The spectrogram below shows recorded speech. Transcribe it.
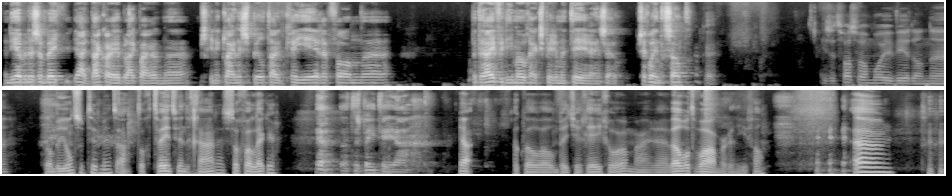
En die hebben dus een beetje, ja, daar kan je blijkbaar een, misschien een kleine speeltuin creëren van bedrijven die mogen experimenteren en zo. Op zich wel interessant. Oké. Is het vast wel mooier weer dan dan bij ons op dit moment. Ah, toch 22 graden. Dat is toch wel lekker. Ja, dat is beter, ja. Ja, ook wel, wel een beetje regen hoor, maar uh, wel wat warmer in ieder geval. um,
